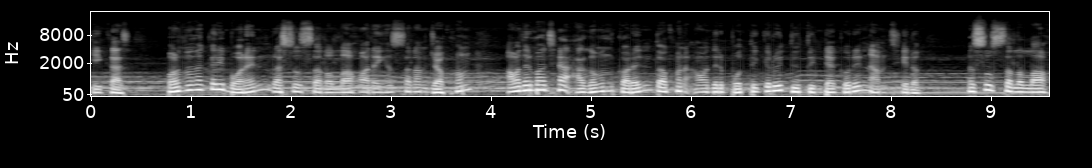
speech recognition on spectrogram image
কি কাজ। বর্ণনাকারী বলেন, রাসুল সাল্লাহ আলহিহাসাল্লাম যখন আমাদের মাঝে আগমন করেন, তখন আমাদের প্রত্যেকেরই দু তিনটা করে নাম ছিল। রাসুল সাল্লাহ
